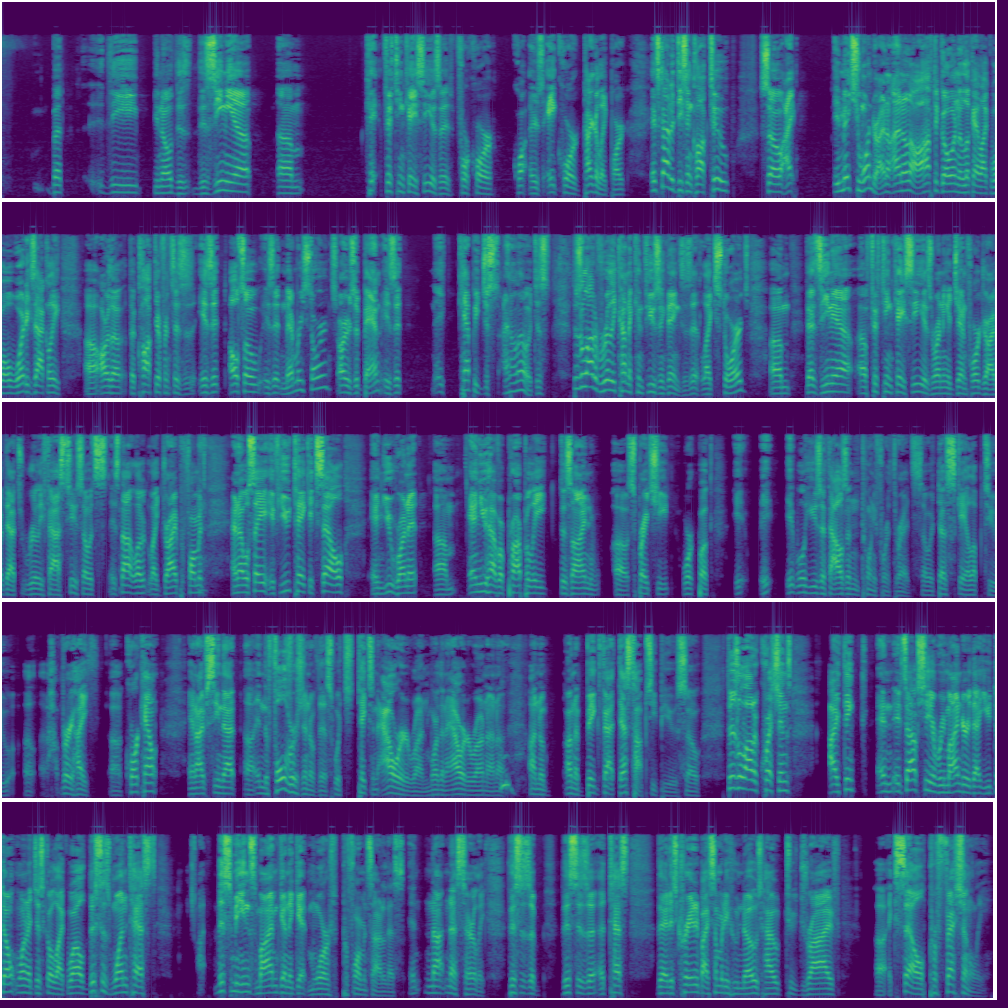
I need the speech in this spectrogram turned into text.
but the you know the the Xenia um, 15KC is a four core, is eight core Tiger Lake part. It's got a decent clock too, so I. It makes you wonder. I don't. I don't know. I'll have to go in and look at like, well, what exactly uh, are the the clock differences? Is it also is it memory storage or is it band? Is it? It can't be just. I don't know. It just there's a lot of really kind of confusing things. Is it like storage? Um, that Xenia uh, 15KC is running a Gen 4 drive that's really fast too. So it's it's not lo- like drive performance. And I will say, if you take Excel and you run it, um, and you have a properly designed uh, spreadsheet workbook, it, it it will use 1024 threads. So it does scale up to a, a very high uh, core count. And I've seen that uh, in the full version of this, which takes an hour to run, more than an hour to run on a on a on a big fat desktop CPU. So there's a lot of questions. I think and it's actually a reminder that you don't want to just go like, well, this is one test. This means I'm going to get more performance out of this. And not necessarily. This is a, this is a, a test that is created by somebody who knows how to drive uh, Excel professionally.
